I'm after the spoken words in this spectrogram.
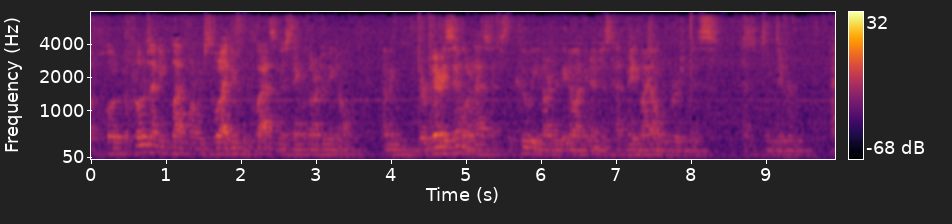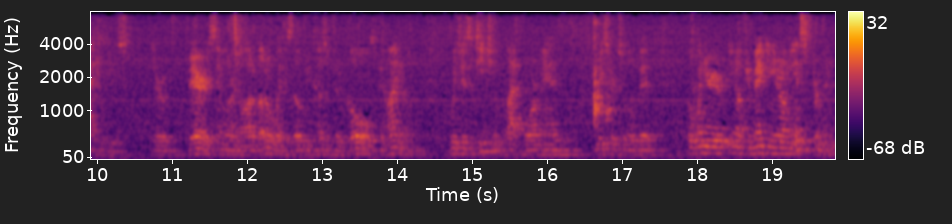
a, pro- a prototyping platform, which is what I do for the class, and the same with Arduino. I mean, they're very similar in sense. The CUI and Arduino, I mean, I just have made my own version. It's has some different attributes. They're very similar in a lot of other ways, though, because of their goals behind them, which is a teaching platform and research a little bit. But when you're, you know, if you're making your own instrument,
